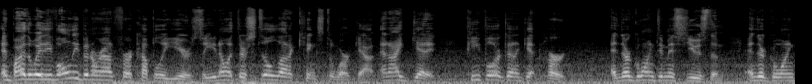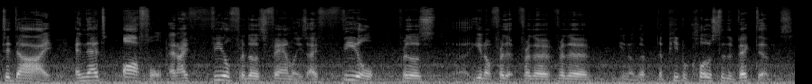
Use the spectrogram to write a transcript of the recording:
And by the way, they've only been around for a couple of years. So you know what? There's still a lot of kinks to work out. And I get it. People are going to get hurt and they're going to misuse them and they're going to die. And that's awful. And I feel for those families. I feel for those, uh, you know, for the, for the, for the, you know, the, the people close to the victims.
